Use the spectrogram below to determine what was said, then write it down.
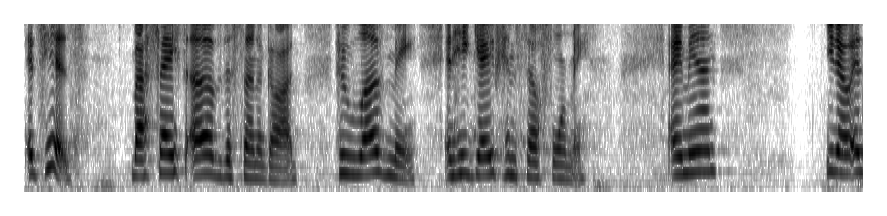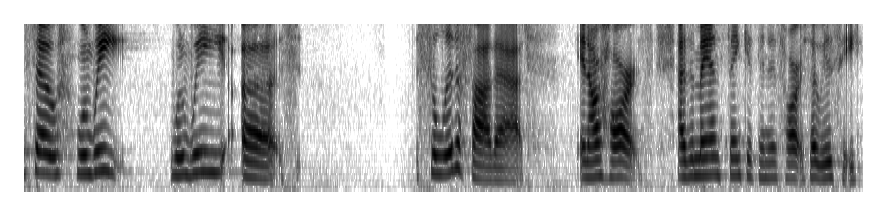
It's his by faith of the Son of God who loved me and he gave himself for me. Amen. You know, and so when we when we uh, solidify that in our hearts, as a man thinketh in his heart, so is he.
